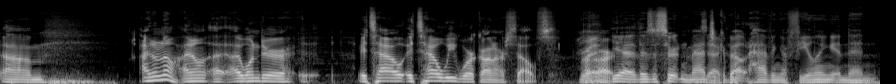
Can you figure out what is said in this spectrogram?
Um, I don't know. I don't. I, I wonder. uh, It's how it's how we work on ourselves. Right. art. Yeah, there's a certain magic Exactly. about having a feeling and then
